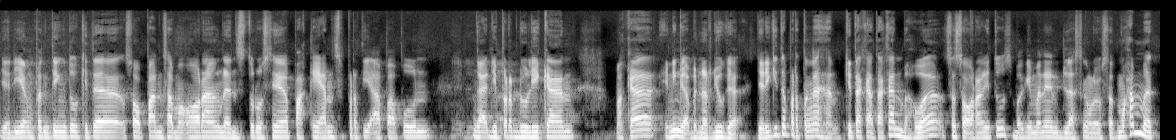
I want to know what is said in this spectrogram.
Jadi yang penting tuh kita sopan sama orang dan seterusnya pakaian seperti apa pun nggak diperdulikan. Maka ini nggak benar juga. Jadi kita pertengahan. Kita katakan bahwa seseorang itu sebagaimana yang dijelaskan oleh Ustadz Muhammad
